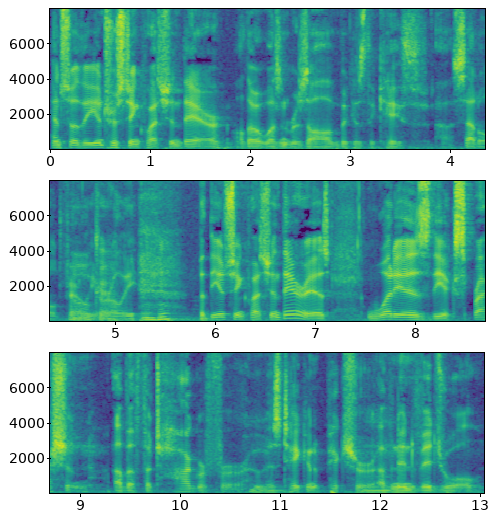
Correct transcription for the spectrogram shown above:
And so the interesting question there, although it wasn't resolved because the case uh, settled fairly Okay. Mm-hmm. early, but the interesting question there is, what is the expression of a photographer who has Mm-hmm. taken a picture of an individual?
